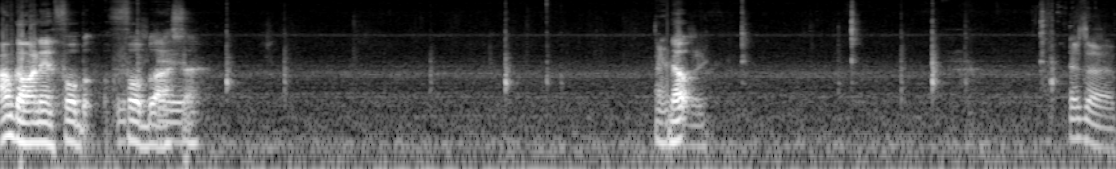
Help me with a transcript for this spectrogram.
I'm going in full bl- full blast. Yeah. then. I heard Nope. somebody. There's a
